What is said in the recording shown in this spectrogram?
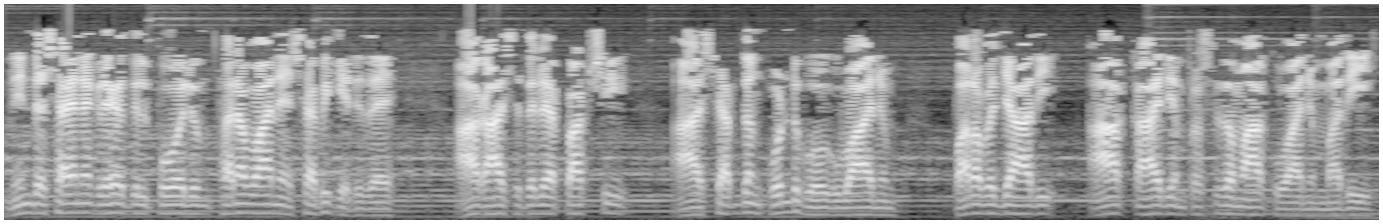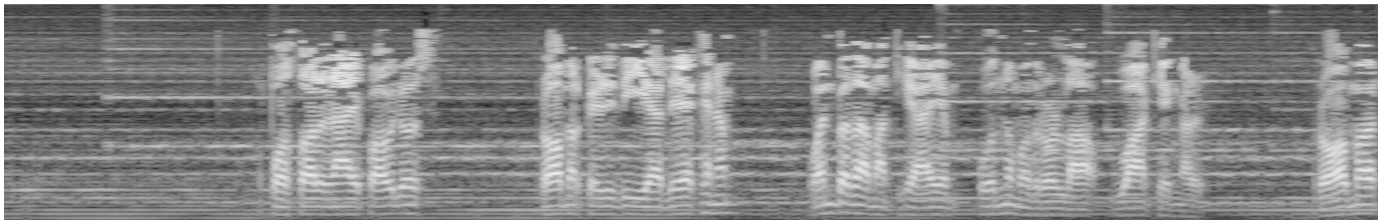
നിന്റെ ശയനഗ്രഹത്തിൽ പോലും ധനവാനെ ശപിക്കരുത്. ആകാശത്തിലെ പക്ഷി ആ ശബ്ദം കൊണ്ടുപോകുവാനും പറവജാതി ആ കാര്യം പ്രസിദ്ധമാക്കുവാനും മതി. അപ്പോസ്തോലനായ പൌലോസ് റോമർക്കെഴുതിയ ലേഖനം ഒൻപതാം അധ്യായം ഒന്നു മുതലുള്ള വാക്യങ്ങൾ. റോമർ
